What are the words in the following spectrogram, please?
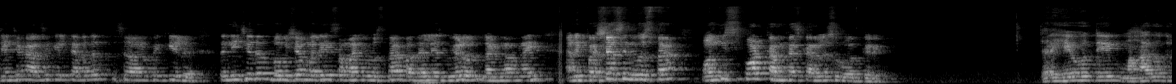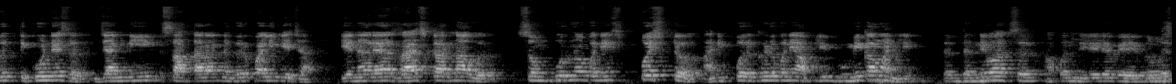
ज्यांच्याकडे अर्ज केले त्यांना जर सहभागी केलं तर निश्चितच भविष्यामध्ये समाज व्यवस्था बदलण्यास वेळ लागणार नाही आणि प्रशासन व्यवस्था ऑन दी स्पॉट कामकाज करायला सुरुवात करेल. तर हे होते महारुद्र तिकोंडे सर ज्यांनी सातारा नगरपालिकेच्या येणाऱ्या राजकारणावर संपूर्णपणे स्पष्ट आणि परखडपणे आपली भूमिका मांडली. तर धन्यवाद सर आपण दिलेल्या वेळेबद्दल.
